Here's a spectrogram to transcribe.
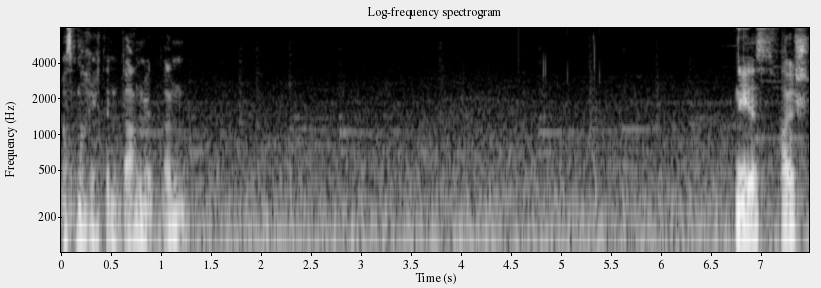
Was mache ich denn damit dann? Nee, das ist falsch.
